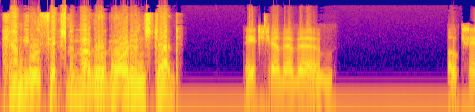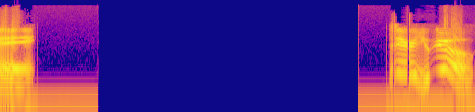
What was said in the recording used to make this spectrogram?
Can you fix the motherboard instead? HMMM. Okay. There you go!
